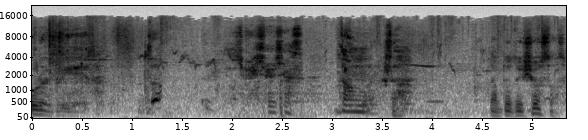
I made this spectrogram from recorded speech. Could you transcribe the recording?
Скорая приедет. Сейчас, сейчас, сейчас. Что? Там кто-то еще остался?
